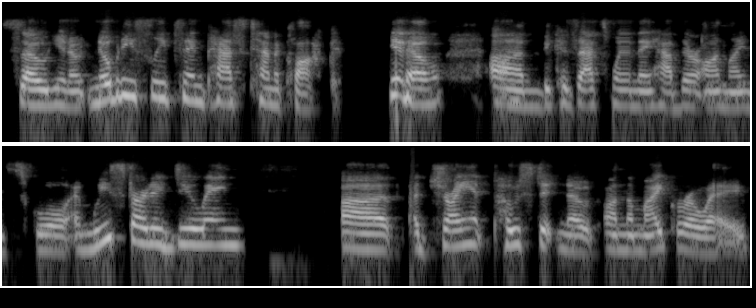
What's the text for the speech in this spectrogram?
So, you know, nobody sleeps in past 10 o'clock, you know, um, because that's when they have their online school. And we started doing uh, a giant post-it note on the microwave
